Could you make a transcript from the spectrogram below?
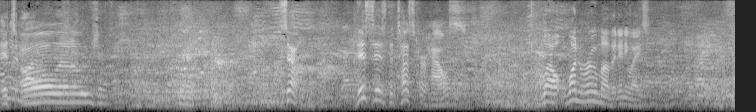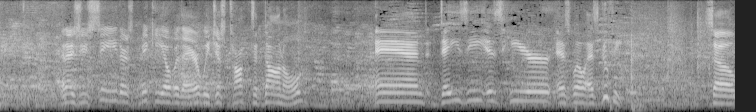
It's need all an illusion. So, this is the Tusker house. Well, one room of it, anyways. And as you see, there's Mickey over there. We just talked to Donald. And Daisy is here as well as Goofy. So,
